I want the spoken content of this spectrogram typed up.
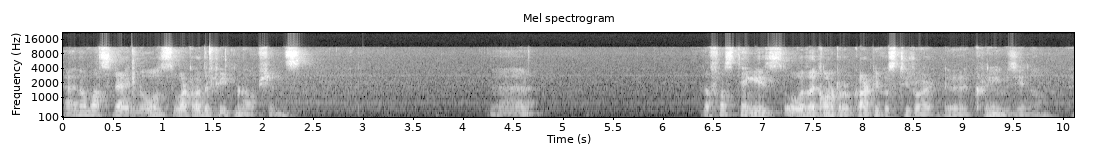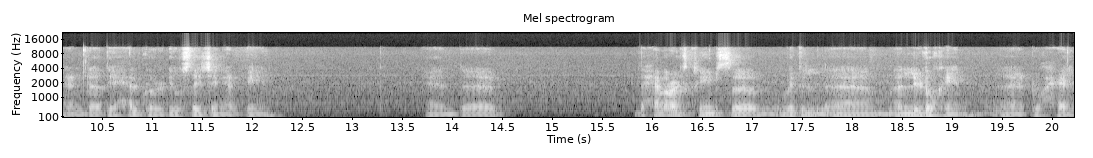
Uh, now, what's diagnosed? What are the treatment options? Uh, the first thing is over-the-counter corticosteroid uh, creams, you know, and uh, they help to reduce itching and pain. And uh, the hemorrhoids creams uh, with um, lidocaine uh, to help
